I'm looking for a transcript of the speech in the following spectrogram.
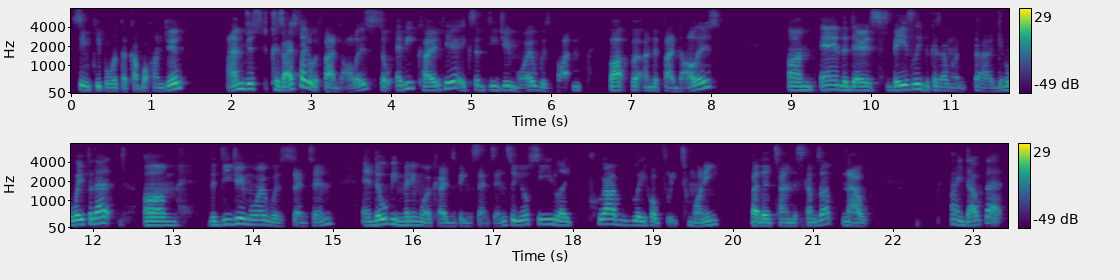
Seeing people with a couple hundred. I'm just because I started with five dollars, so every card here except DJ Moore was bought bought for under five dollars. Um, and the Darius Bazley because I want to uh, give away for that. Um, the DJ Moore was sent in, and there will be many more cards being sent in. So you'll see like probably, hopefully, twenty by the time this comes up. Now, I doubt that,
